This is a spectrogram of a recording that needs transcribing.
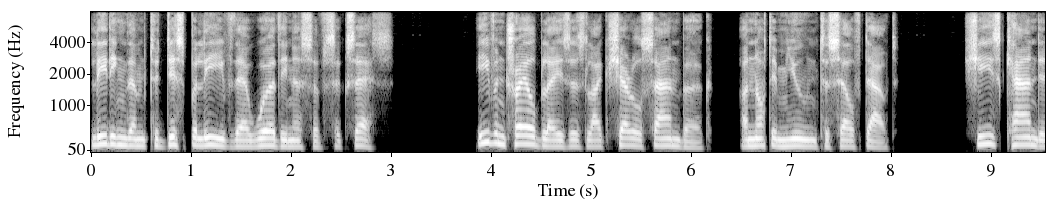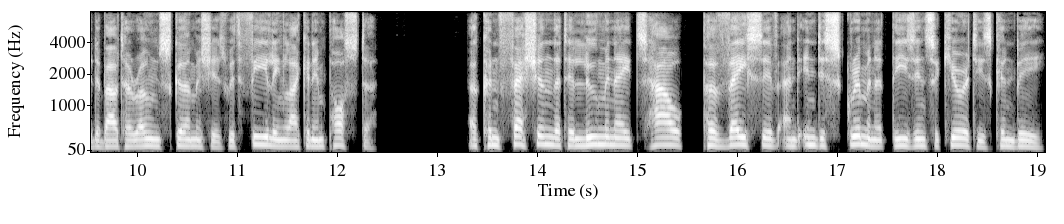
leading them to disbelieve their worthiness of success. Even trailblazers like Sheryl Sandberg are not immune to self doubt. She's candid about her own skirmishes with feeling like an impostor. A confession that illuminates how pervasive and indiscriminate these insecurities can be.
